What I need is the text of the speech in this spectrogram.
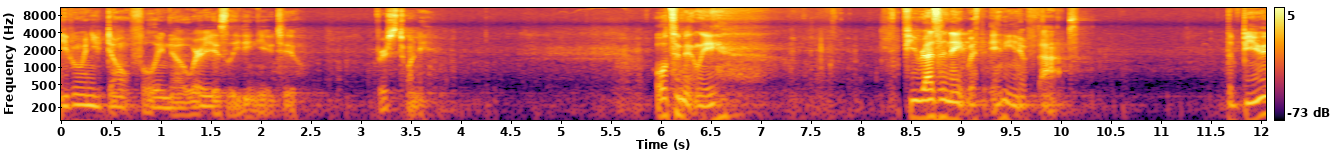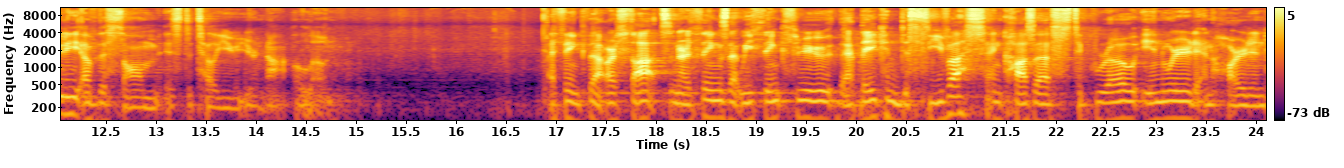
even when you don't fully know where He is leading you to. Verse 20. Ultimately, if you resonate with any of that, the beauty of this psalm is to tell you you're not alone. I think that our thoughts and our things that we think through that they can deceive us and cause us to grow inward and hardened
